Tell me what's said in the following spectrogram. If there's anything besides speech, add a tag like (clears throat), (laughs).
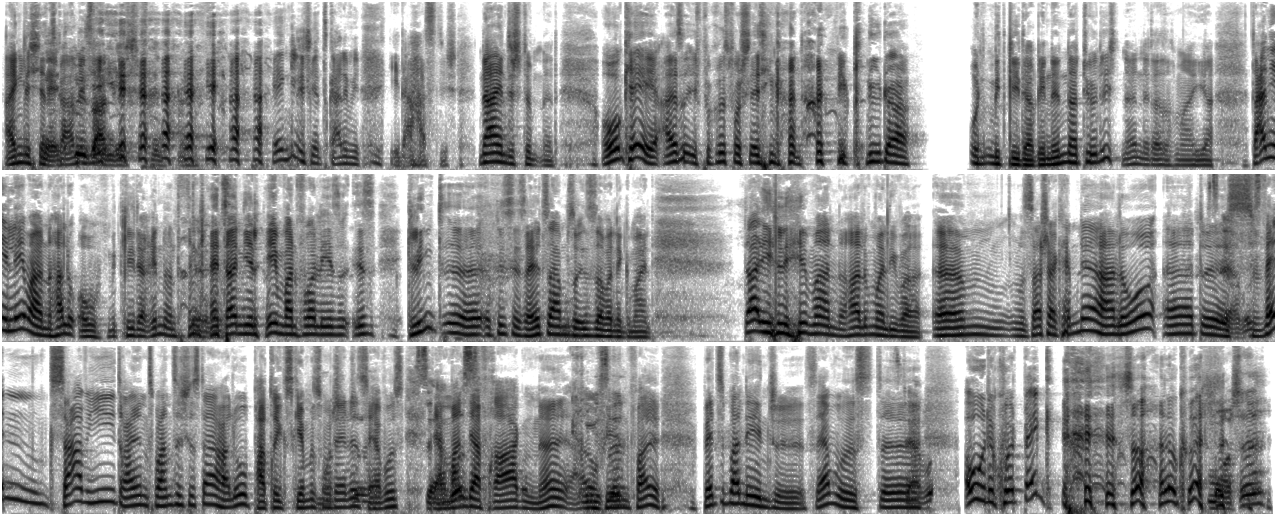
eigentlich jetzt nee, gar nicht. ja, eigentlich jetzt gar nicht. Jeder hasst dich. Nein, das stimmt nicht. Okay, also ich begrüße vorstellig den Kanalmitglieder und Mitgliederinnen natürlich, ne, nicht, dass ich mal hier. Daniel Lehmann, hallo, oh, Mitgliederinnen und dann gleich Daniel Lehmann vorlese, ist, klingt äh, ein bisschen seltsam, so ist es aber nicht gemeint. Daniel Lehmann, hallo mal lieber. Ähm, Sascha Kemmler, hallo. Äh, Sven Xavi, 23 ist da, hallo. Patrick Skirmes Modelle, servus. servus. Der Mann der Fragen, ne? Grüße. Auf jeden Fall. Betze Banenge, servus. Äh, servus. Oh, der Kurt Beck. (laughs) so, hallo Kurt. Morse.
